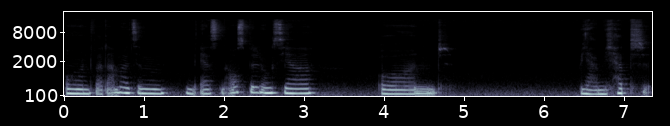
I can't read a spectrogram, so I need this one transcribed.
und war damals im, im ersten Ausbildungsjahr. Und ja, mich hat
